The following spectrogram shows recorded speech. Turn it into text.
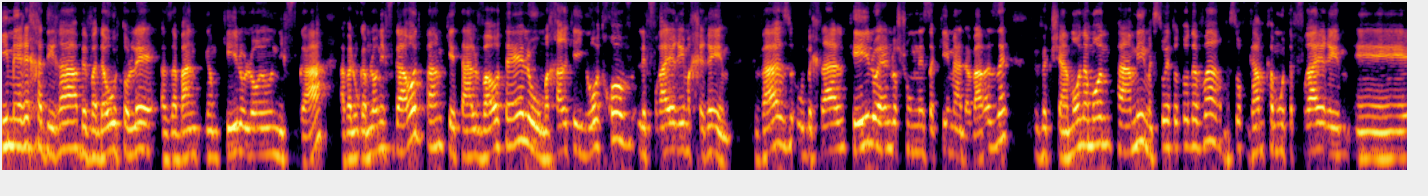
אם ערך הדירה בוודאות עולה, אז הבנק גם כאילו לא נפגע, אבל הוא גם לא נפגע עוד פעם, כי את ההלוואות האלו הוא מכר כאגרות חוב לפראיירים אחרים. ואז הוא בכלל, כאילו אין לו שום נזקים מהדבר הזה, וכשהמון המון פעמים עשו את אותו דבר, בסוף גם כמות הפראיירים אה,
